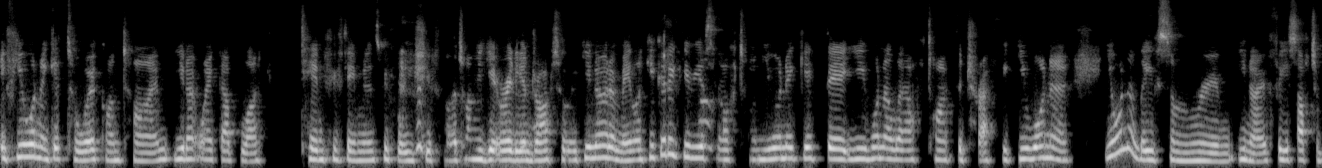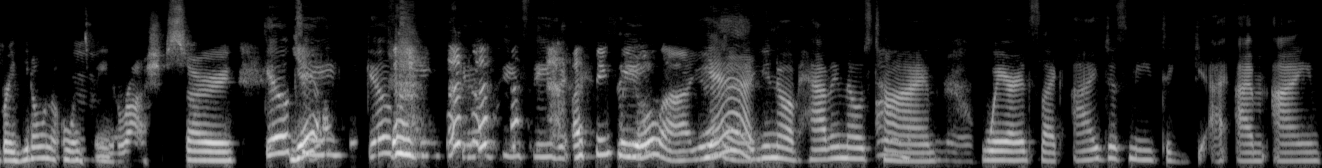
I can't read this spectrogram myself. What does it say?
if you want to get to work on time, you don't wake up like 10 15 minutes before you shift by the time you get ready and drive to work. You know what i mean? Like you got to give yourself time. You want to get there. You want to allow time for traffic. You want to you want to leave some room you know for yourself to breathe. You don't want to always be mm-hmm. in a rush. So guilty. yeah. guilty. Guilty Stephen. i think See, we all are yeah. yeah. you know of having those times oh, where it's like i just need to get I, i'm i'm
